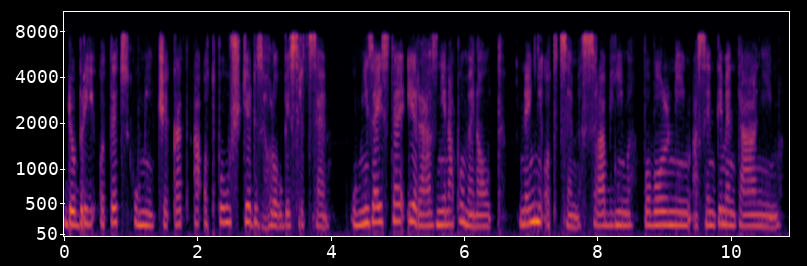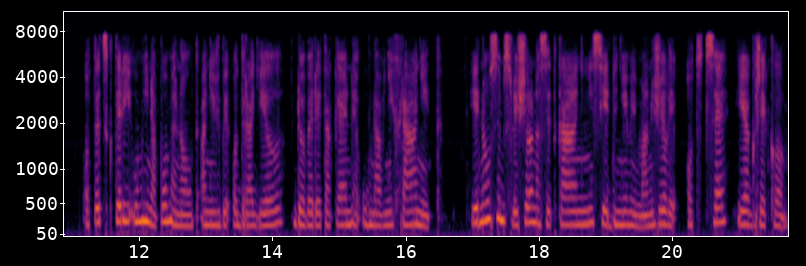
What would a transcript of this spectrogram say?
Dobrý otec umí čekat a odpouštět z hlouby srdce. Umí zajisté i rázně napomenout. Není otcem slabým, povolným a sentimentálním. Otec, který umí napomenout, aniž by odradil, dovede také neúnavně chránit. Jednou jsem slyšel na setkání s jedněmi manželi otce, jak řekl,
